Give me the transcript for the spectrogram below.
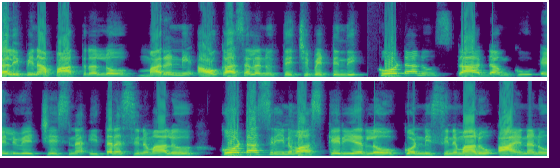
కలిపిన పాత్రల్లో మరిన్ని అవకాశాలను తెచ్చిపెట్టింది. కోటాను స్టార్డమ్కు ఎలివేట్ చేసిన ఇతర సినిమాలు కోటా శ్రీనివాస్ కెరియర్లో కొన్ని సినిమాలు ఆయనను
